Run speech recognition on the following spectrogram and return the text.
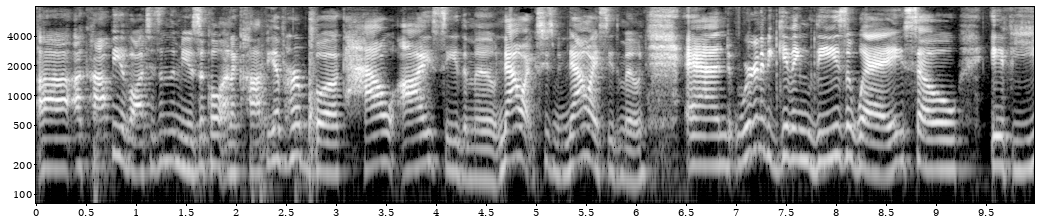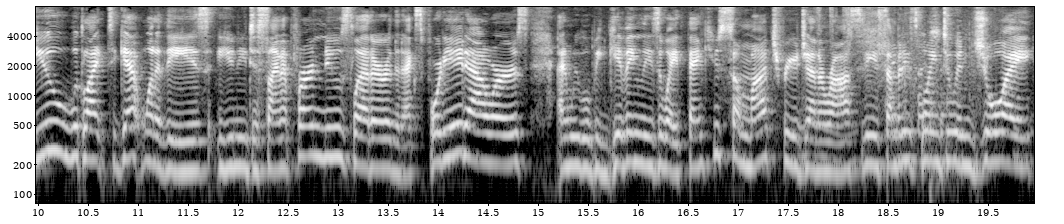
uh, a copy of Autism the Musical and a copy of her book, How I See the Moon. Now, excuse me, Now I See the Moon, and we're going to be giving these away. So if you would like to get one of these, you need to sign up for our newsletter in the next 48 hours, and we will be giving these away. Thank you so much for your generosity. Somebody's going to enjoy,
